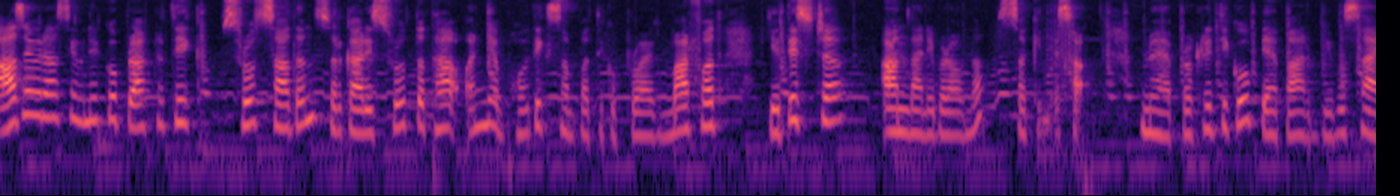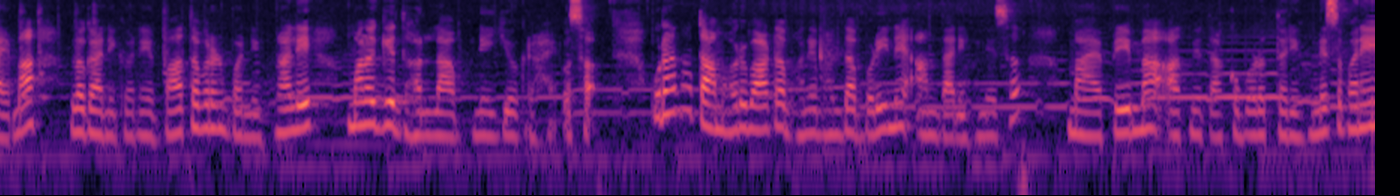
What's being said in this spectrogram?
आज यो राशि हुनेको प्राकृतिक स्रोत साधन सरकारी स्रोत तथा अन्य भौतिक सम्पत्तिको प्रयोग मार्फत यथेष्ट आम्दानी बढाउन सकिनेछ। नयाँ प्रकृतिको व्यापार व्यवसायमा लगानी गर्ने वातावरण बन्ने हुनाले मनज्ञ धन लाभ हुने योग रहेको छ। पुराना कामहरूबाट भने भन्दा बढी नै आम्दानी हुनेछ। माया प्रेममा आत्मीयताको बढोत्तरी हुनेछ भने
